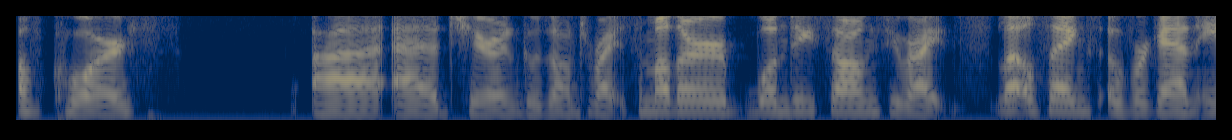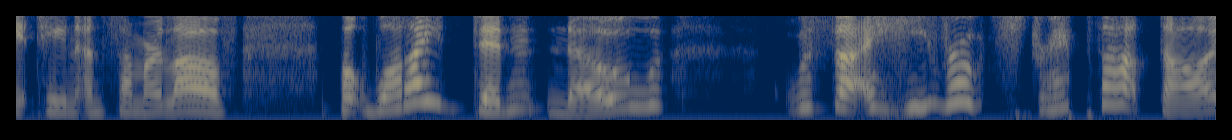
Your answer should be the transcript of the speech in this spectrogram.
of course. Uh, Ed Sheeran goes on to write some other 1D songs. He writes Little Things, Over Again, 18, and Summer Love. But what I didn't know was that he wrote Strip That Down.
